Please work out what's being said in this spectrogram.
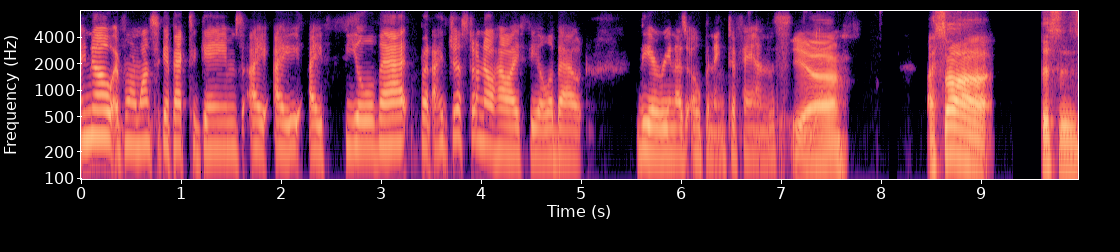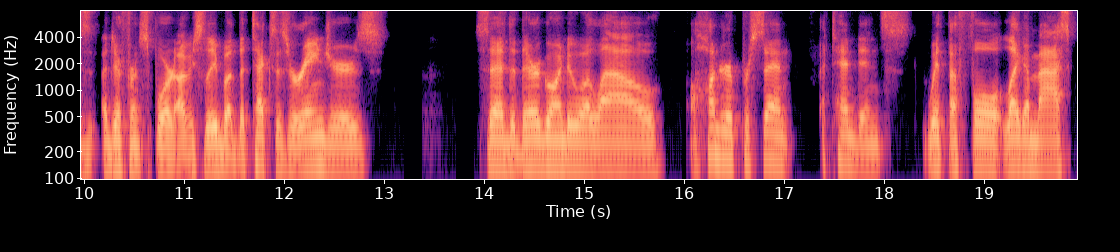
I know everyone wants to get back to games. I I I feel that, but I just don't know how I feel about the arenas opening to fans. Yeah. I saw this is a different sport, obviously, but the Texas Rangers said that they're going to allow 100% attendance with a full, like a mask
